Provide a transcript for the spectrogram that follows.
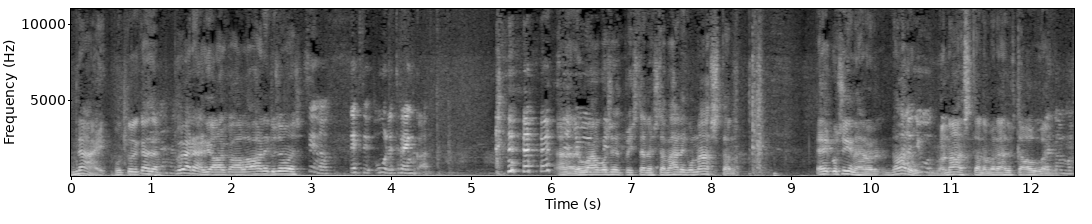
Näin. Mut tuli käsin pyöräänkin alkaa olla vähän niinku semmois... Siinä on tehty uudet renkaat. Älä nyt vaan onko se pistänyt sitä vähän niinku nastana. Ei kun siinähän on naru. Mä naastana mä nähnyt sitä ollenkaan.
